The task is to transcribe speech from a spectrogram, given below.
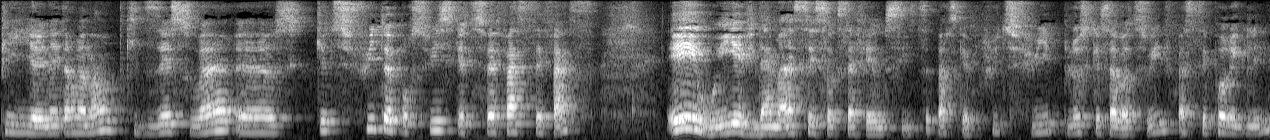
Puis il y a une intervenante qui disait souvent euh, ce que tu fuis te poursuit, ce que tu fais face s'efface. Et oui, évidemment, c'est ça que ça fait aussi. Parce que plus tu fuis, plus que ça va te suivre parce que c'est pas réglé.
